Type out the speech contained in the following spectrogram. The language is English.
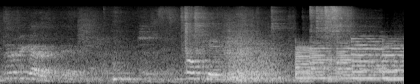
We got. Okay.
